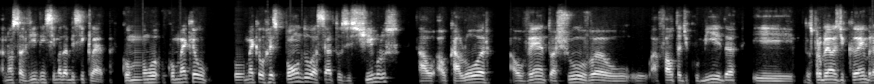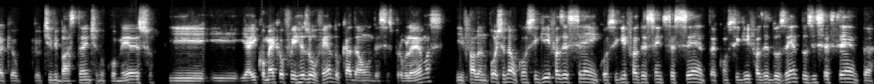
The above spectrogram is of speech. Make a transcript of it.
a nossa vida em cima da bicicleta. Como, como, é que eu, como é que eu respondo a certos estímulos, ao, ao calor, ao vento, à chuva, o, a falta de comida e os problemas de cãibra que eu, eu tive bastante no começo. E, e, e aí, como é que eu fui resolvendo cada um desses problemas e falando, poxa, não, consegui fazer 100, consegui fazer 160, consegui fazer 260.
